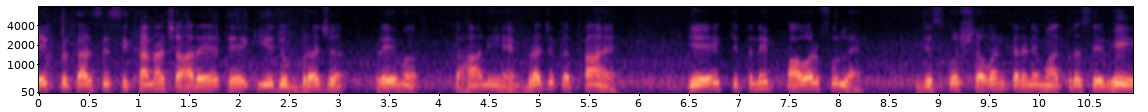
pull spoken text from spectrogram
एक प्रकार से सिखाना चाह रहे थे कि ये जो ब्रज, प्रेम कहानी है, ब्रज कथा है। ये कितने पावरफुल है, जिसको श्रवण करने मात्र से भी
